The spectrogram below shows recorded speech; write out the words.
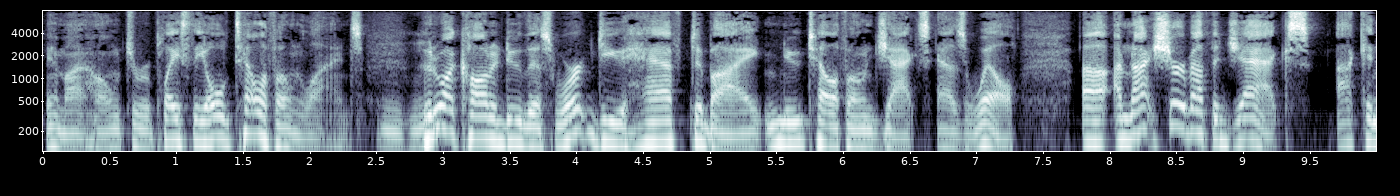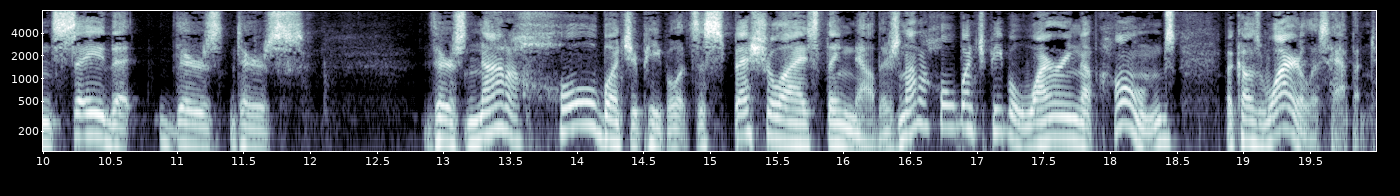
in my home to replace the old telephone lines. Who do I call to do this work? Do you have to buy new telephone jacks as well? Uh, I'm not sure about the jacks. I can say that there's there's there's not a whole bunch of people. It's a specialized thing now. There's not a whole bunch of people wiring up homes because wireless happened.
